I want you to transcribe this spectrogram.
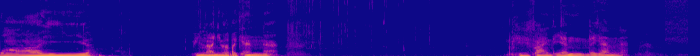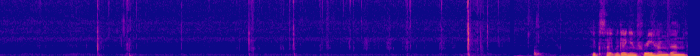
Why? We line you up again. We find the end again. Looks like we're going in freehand then.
